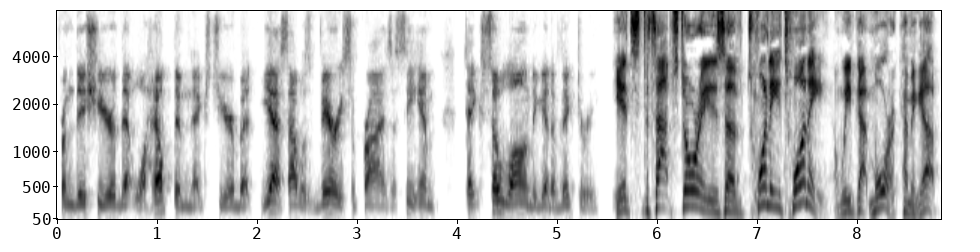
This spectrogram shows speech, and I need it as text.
from this year that will help them next year. But yes, I was very surprised to see him take so long to get a victory. It's the top stories of 2020, and we've got more coming up.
